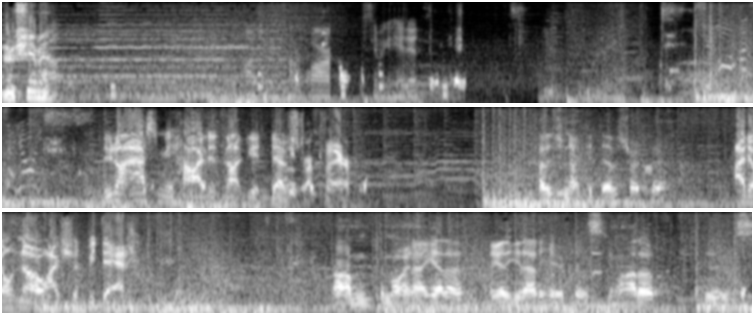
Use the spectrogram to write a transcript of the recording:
There's Shimmy. Oh, she's kind. See if we can hit it. Do not ask me how I did not get dev struck there. How did you not get dev struck there? I don't know. I should be dead. Um, Des Moines, I gotta, I gotta get out of here because Yamato is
